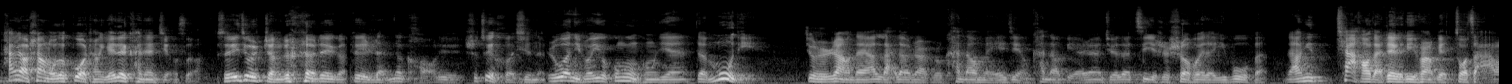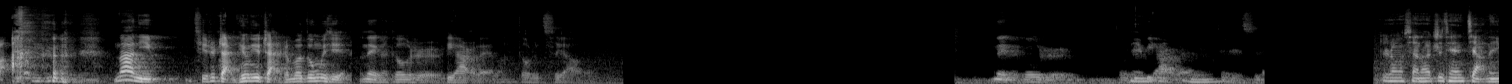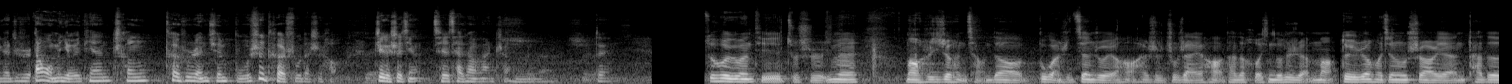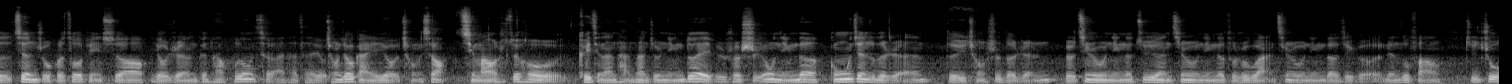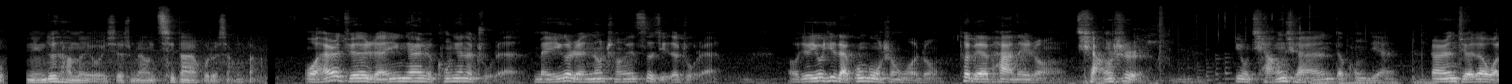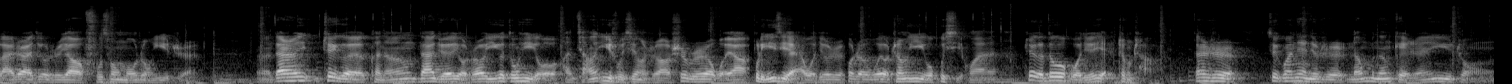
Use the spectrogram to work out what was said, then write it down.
他要上楼的过程也得看见景色，所以就是整个的这个对人的考虑是最核心的。如果你说一个公共空间的目的就是让大家来到这儿，比如看到美景，看到别人，觉得自己是社会的一部分，然后你恰好在这个地方给做砸了，那你其实展厅里展什么东西，那个都是第二位了，都是次要的。那个都是都是第二位，都是次要。这让我想到之前讲的一个，就是当我们有一天称特殊人群不是特殊的时候，这个事情其实才算完成。是的，是的。对，最后一个问题，就是因为马老师一直很强调，不管是建筑也好，还是住宅也好，它的核心都是人嘛。对于任何建筑师而言，他的建筑和作品需要有人跟他互动起来，他才有成就感，也有成效。请马老师最后可以简单谈谈，就是您对，比如说使用您的公共建筑的人，对于城市的人，比如进入您的剧院、进入您的图书馆、进入您的这个廉租房居住，您对他们有一些什么样的期待或者想法？我还是觉得人应该是空间的主人，每一个人能成为自己的主人。我觉得，尤其在公共生活中，特别怕那种强势、一种强权的空间，让人觉得我来这儿就是要服从某种意志。嗯，当然，这个可能大家觉得有时候一个东西有很强的艺术性的时候，是不是我要不理解，我就是或者我有争议，我不喜欢，这个都我觉得也正常。但是最关键就是能不能给人一种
